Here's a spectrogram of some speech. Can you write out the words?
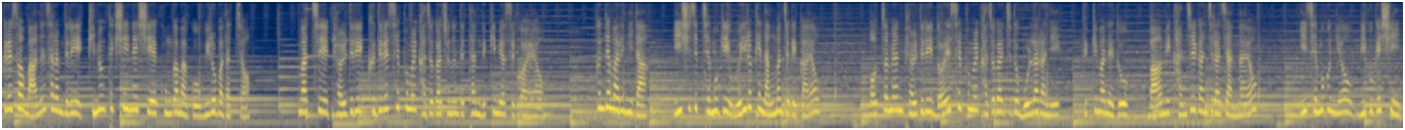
그래서 많은 사람들이 김용택 시인의 시에 공감하고 위로받았죠. 마치 별들이 그들의 슬픔을 가져가 주는 듯한 느낌이었을 거예요. 근데 말입니다. 이 시집 제목이 왜 이렇게 낭만적일까요? 어쩌면 별들이 너의 슬픔을 가져갈지도 몰라라니 듣기만 해도 마음이 간질간질하지 않나요? 이 제목은요, 미국의 시인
